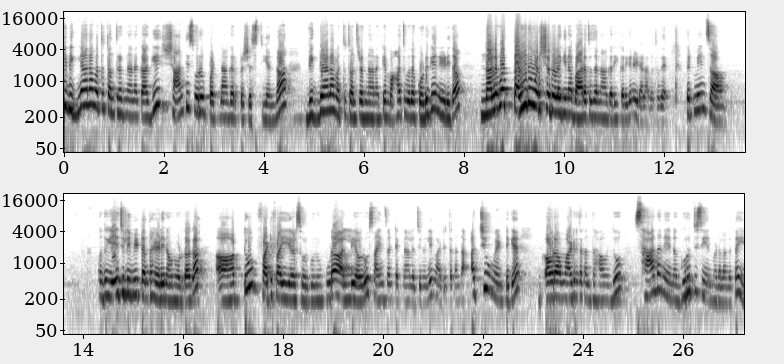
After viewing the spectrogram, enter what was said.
ಈ ವಿಜ್ಞಾನ ಮತ್ತು ತಂತ್ರಜ್ಞಾನಕ್ಕಾಗಿ ಶಾಂತಿ ಸ್ವರೂಪ್ ಭಟ್ನಾಗರ್ ಪ್ರಶಸ್ತಿಯನ್ನ ವಿಜ್ಞಾನ ಮತ್ತು ತಂತ್ರಜ್ಞಾನಕ್ಕೆ ಮಹತ್ವದ ಕೊಡುಗೆ ನೀಡಿದ ನಲವತ್ತೈದು ವರ್ಷದೊಳಗಿನ ಭಾರತದ ನಾಗರಿಕರಿಗೆ ನೀಡಲಾಗುತ್ತದೆ. ದಟ್ ಮೀನ್ಸ್ ಒಂದು ಏಜ್ ಲಿಮಿಟ್ ಅಂತ ಹೇಳಿ ನಾವು ನೋಡಿದಾಗ ಅಪ್ ಟು ಫಾರ್ಟಿ ಫೈವ್ ಇಯರ್ಸ್ವರೆಗೂ ಕೂಡ ಅಲ್ಲಿ ಅವರು ಸೈನ್ಸ್ ಅಂಡ್ ಟೆಕ್ನಾಲಜಿನಲ್ಲಿ ಮಾಡಿರ್ತಕ್ಕಂಥ ಅಚೀವ್ಮೆಂಟ್ಗೆ ಅವರ ಮಾಡಿರ್ತಕ್ಕಂತಹ ಒಂದು ಸಾಧನೆಯನ್ನು ಗುರುತಿಸಿ ಏನು ಮಾಡಲಾಗುತ್ತೆ? ಈ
